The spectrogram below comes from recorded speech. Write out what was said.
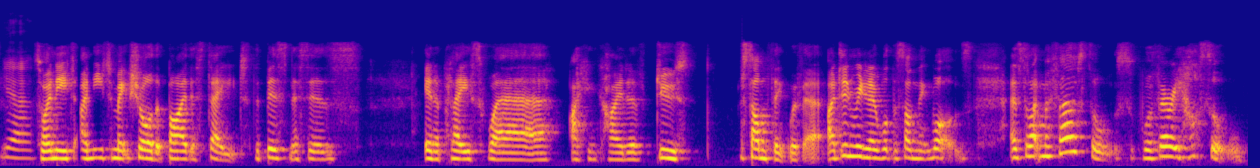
yeah So I need I need to make sure that by this date the business is in a place where I can kind of do something with it. I didn't really know what the something was, and so like my first thoughts were very hustle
